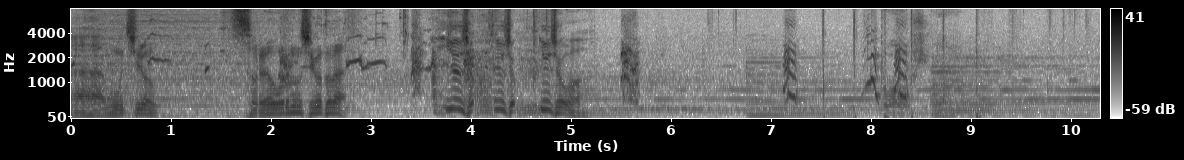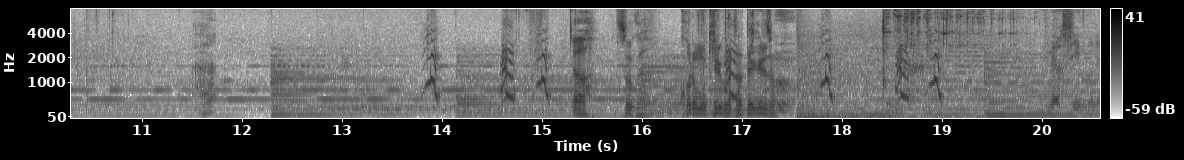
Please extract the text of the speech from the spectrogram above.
ああもちろん。それは俺の仕事だよいしょよいしょよいしょあそうかこれも切ることはできるぞ Merci, mon ami.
